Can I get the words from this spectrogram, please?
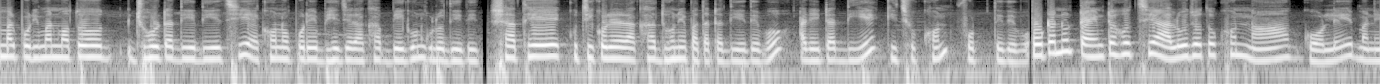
আমার পরিমাণ মতো ঝোলটা দিয়ে দিয়েছি। এখন ওপরে ভেজে রাখা বেগুনগুলো দিয়ে দিই সাথে কুচি করে রাখা ধনে পাতাটা দিয়ে দেব আর এটা দিয়ে কিছুক্ষণ ফুটতে দেব। ফোটানোর টাইমটা হচ্ছে আলু যতক্ষণ না গলে মানে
